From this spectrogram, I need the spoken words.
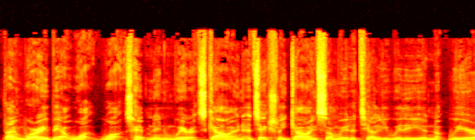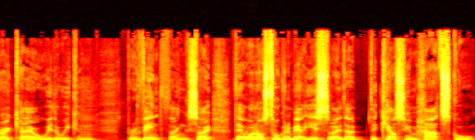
Don't worry about what what's happening and where it's going. It's actually going somewhere to tell you whether you're not, whether you're okay or whether we can prevent things. So that one I was talking about yesterday, the the calcium heart score.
